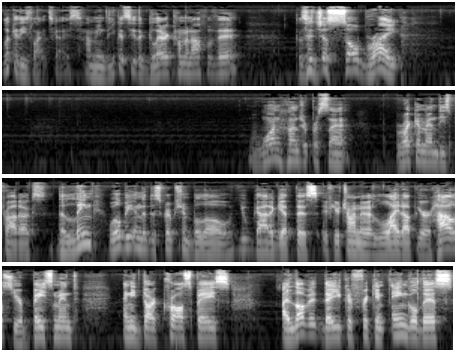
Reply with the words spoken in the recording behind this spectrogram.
look at these lights, guys. I mean, you can see the glare coming off of it because it's just so bright. 100% recommend these products. The link will be in the description below. You gotta get this if you're trying to light up your house, your basement, any dark crawl space. I love it that you could freaking angle this.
